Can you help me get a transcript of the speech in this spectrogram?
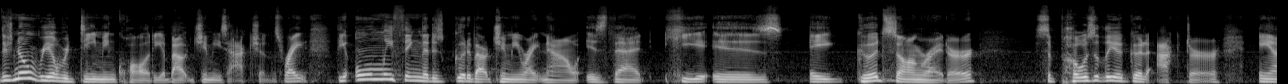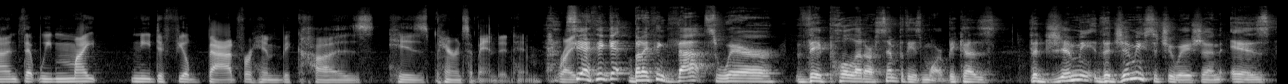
There's no real redeeming quality about Jimmy's actions, right? The only thing that is good about Jimmy right now is that he is a good songwriter, supposedly a good actor, and that we might need to feel bad for him because his parents abandoned him, right? See, I think, but I think that's where they pull at our sympathies more because the Jimmy, the Jimmy situation is,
